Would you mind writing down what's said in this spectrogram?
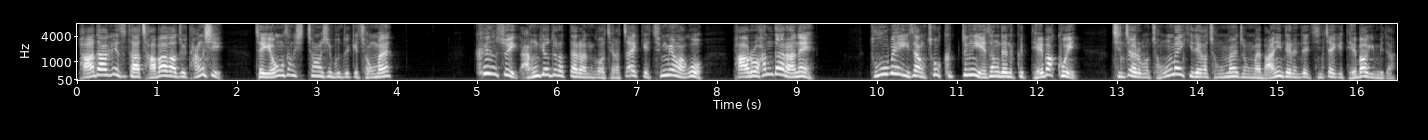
바닥에서 다 잡아가지고 당시 제 영상 시청하신 분들께 정말 큰 수익 안겨들었다라는 거 제가 짧게 증명하고 바로 한 달 안에 두 배 이상 초급등이 예상되는 그 대박 코인. 진짜 여러분 정말 기대가 정말 정말 많이 되는데 진짜 이게 대박입니다.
